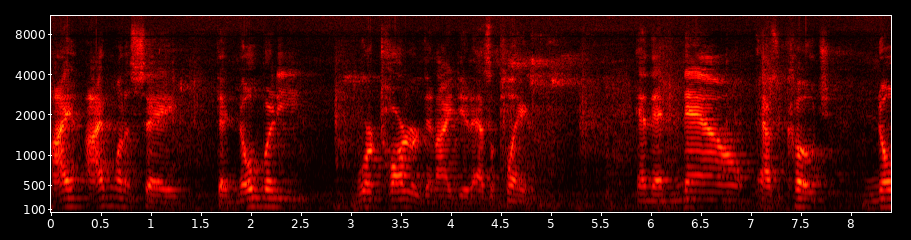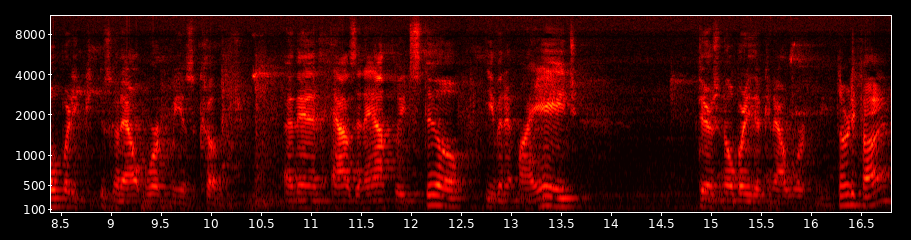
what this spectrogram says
I, I want to say that nobody worked harder than I did as a player. And that now, as a coach, nobody is going to outwork me as a coach. And then as an athlete, still, even at my age, there's nobody that can outwork me. 35?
